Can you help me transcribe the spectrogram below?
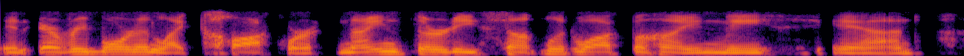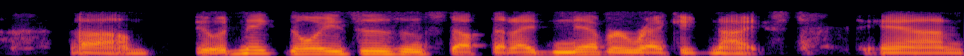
And every morning, like clockwork, 9:30, something would walk behind me, and um, it would make noises and stuff that I'd never recognized. And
